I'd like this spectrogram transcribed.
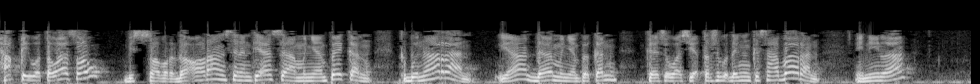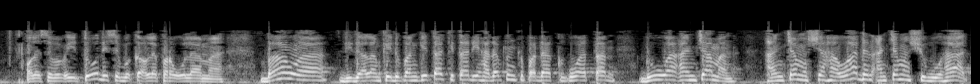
haqqi wa tawasau bis sabr. Dan orang senantiasa menyampaikan kebenaran ya dan menyampaikan kewasiat tersebut dengan kesabaran. Inilah oleh sebab itu disebutkan oleh para ulama bahwa di dalam kehidupan kita kita dihadapkan kepada kekuatan dua ancaman, ancaman syahwat dan ancaman syubhat.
